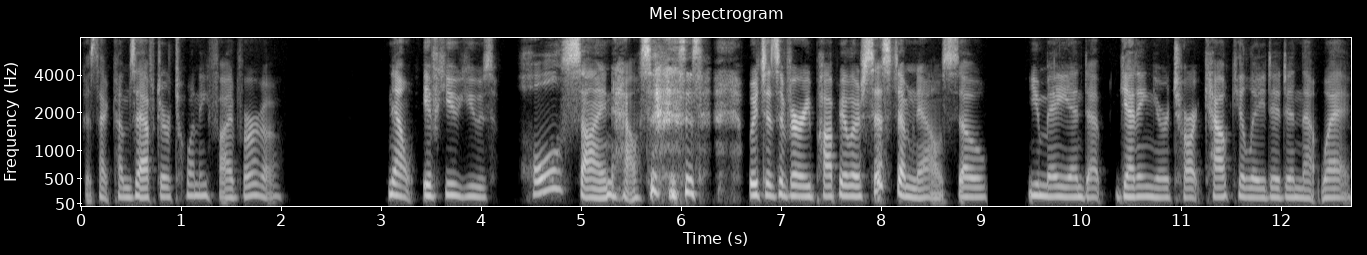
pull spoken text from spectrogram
because that comes after 25 Virgo. Now, if you use whole sign houses, which is a very popular system now, so you may end up getting your chart calculated in that way.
